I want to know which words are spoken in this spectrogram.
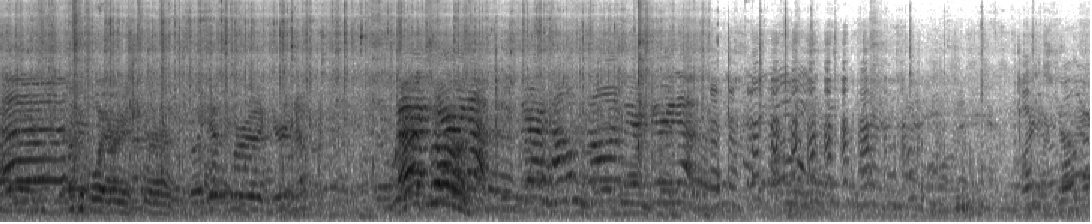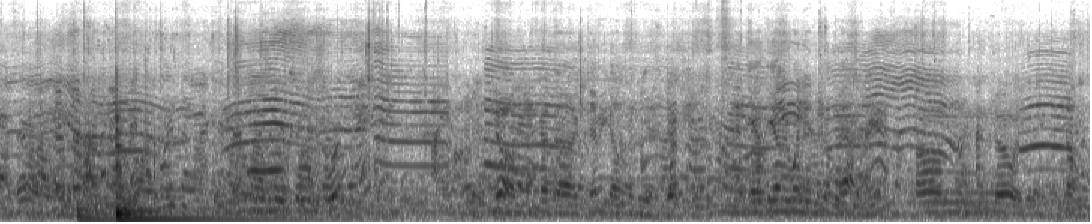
That's what I guess we're uh, gearing up. We Hats are gearing on. up. We are helms on. We are gearing up. No, you got the demigod for the, the, the other one didn't come back, right? um, no, it didn't.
